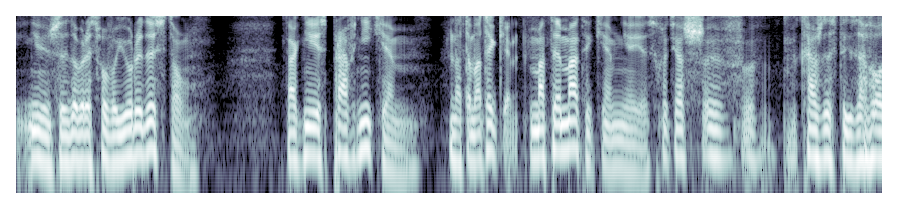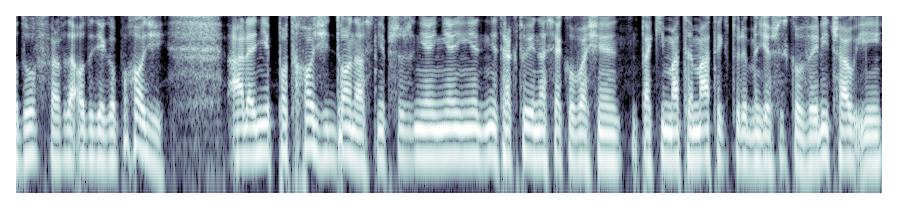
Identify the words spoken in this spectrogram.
nie wiem, czy to jest dobre słowo, jurydystą. Tak, nie jest prawnikiem. Matematykiem. Matematykiem nie jest, chociaż y, każdy z tych zawodów prawda, od niego pochodzi, ale nie podchodzi do nas, nie, nie, nie, nie traktuje nas jako właśnie taki matematyk, który będzie wszystko wyliczał i,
